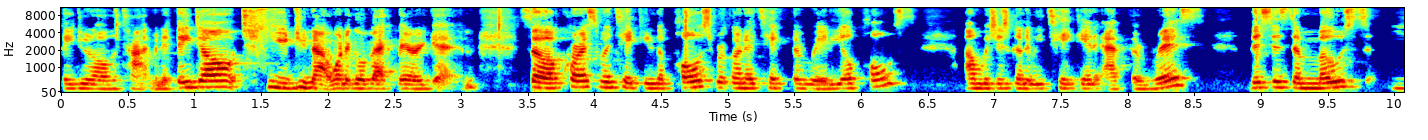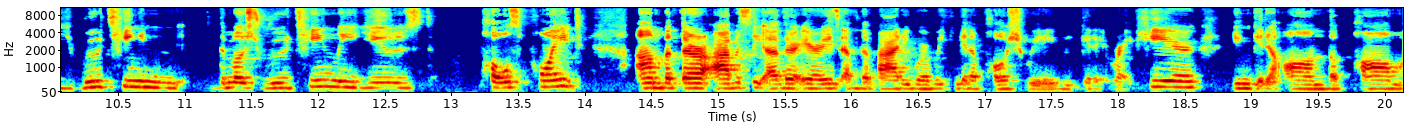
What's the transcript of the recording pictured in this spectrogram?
they do it all the time. And if they don't, you do not want to go back there again. So, of course, when taking the pulse, we're going to take the radial pulse, um, which is going to be taken at the wrist. This is the most routine the most routinely used pulse point, um, but there are obviously other areas of the body where we can get a pulse reading. We get it right here. You can get it on the palm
